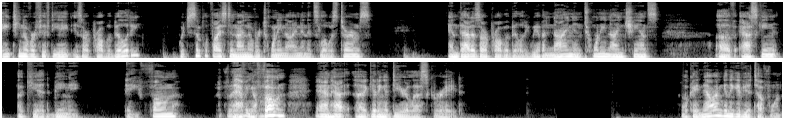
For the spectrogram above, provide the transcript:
18 over 58 is our probability, which simplifies to 9 over 29 in its lowest terms, and that is our probability. We have a 9 in 29 chance of asking a kid being a, a phone, having a phone, and uh, getting a D or less grade. Okay, now I'm going to give you a tough one.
